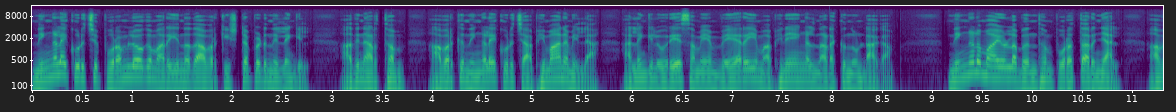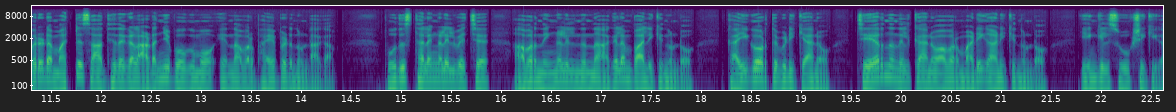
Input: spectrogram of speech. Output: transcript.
നിങ്ങളെക്കുറിച്ച് പുറം ലോകം അറിയുന്നത് അവർക്ക് ഇഷ്ടപ്പെടുന്നില്ലെങ്കിൽ അതിനർത്ഥം അവർക്ക് നിങ്ങളെക്കുറിച്ച് അഭിമാനമില്ല അല്ലെങ്കിൽ ഒരേ സമയം വേറെയും അഭിനയങ്ങൾ നടക്കുന്നുണ്ടാകാം. നിങ്ങളുമായുള്ള ബന്ധം പുറത്തറിഞ്ഞാൽ അവരുടെ മറ്റു സാധ്യതകൾ അടഞ്ഞുപോകുമോ എന്നവർ ഭയപ്പെടുന്നുണ്ടാകാം. പൊതുസ്ഥലങ്ങളിൽ വെച്ച് അവർ നിങ്ങളിൽ നിന്ന് അകലം പാലിക്കുന്നുണ്ടോ? കൈകോർത്തു പിടിക്കാനോ ചേർന്ന് നിൽക്കാനോ അവർ മടി കാണിക്കുന്നുണ്ടോ? എങ്കിൽ സൂക്ഷിക്കുക.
